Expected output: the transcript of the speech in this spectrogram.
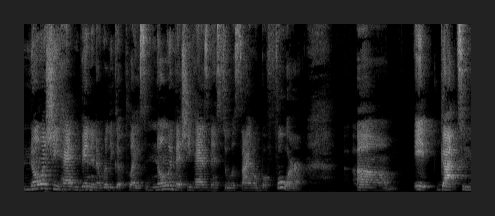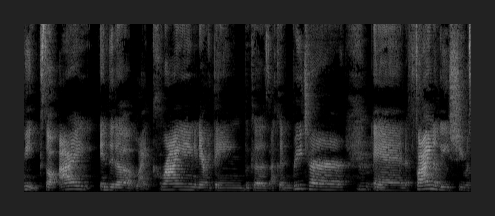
knowing she hadn't been in a really good place, knowing that she has been suicidal before, um, it got to me. So I ended up like crying and everything because I couldn't reach her. Mhm. And finally, she was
